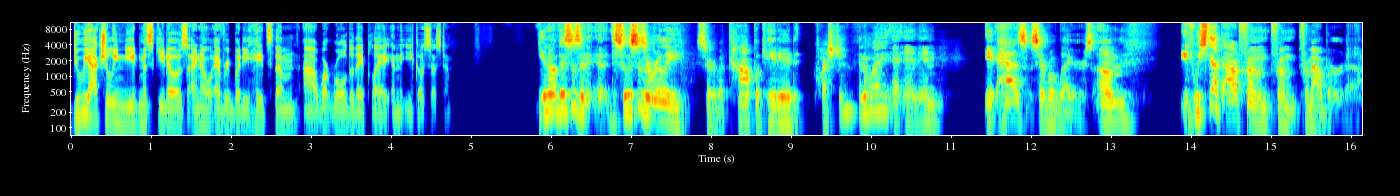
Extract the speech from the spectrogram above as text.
Do we actually need mosquitoes? I know everybody hates them. Uh, what role do they play in the ecosystem? You know, this is an uh, so this is a really sort of a complicated question in a way, and and it has several layers. Um, if we step out from from from Alberta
